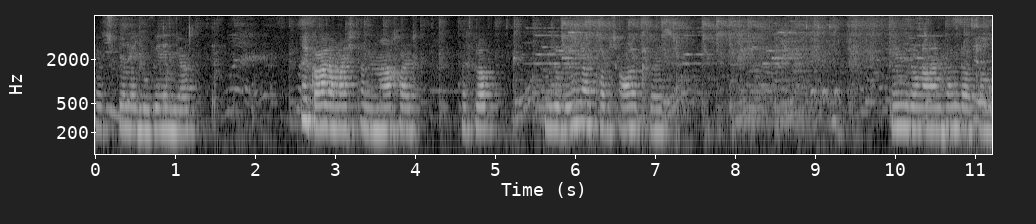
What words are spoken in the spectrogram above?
Jetzt spielen wir Juwelenjagd. Egal, da mache ich dann nach halt. Ich glaube, in Juwelenjagd habe ich auch eine Quest. Nehmen so eine 100er.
